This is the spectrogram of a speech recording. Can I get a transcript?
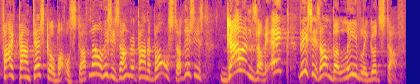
five pound Tesco bottle stuff. No, this is 100 pound bottle stuff. This is gallons of it. This is unbelievably good stuff.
